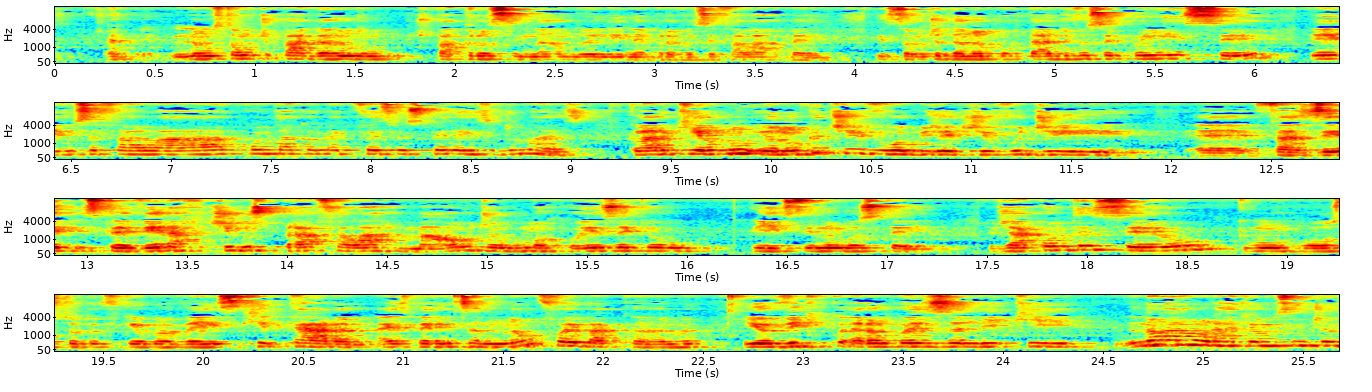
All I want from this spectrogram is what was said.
Não estão te pagando, te patrocinando ali, né, para você falar bem. Estão te dando a oportunidade de você conhecer e aí você falar, contar como é que foi a sua experiência e tudo mais. Claro que eu, eu nunca tive o objetivo de é, fazer, escrever artigos para falar mal de alguma coisa que eu e não gostei. Já aconteceu um rosto que eu fiquei uma vez que, cara, a experiência não foi bacana e eu vi que eram coisas ali que não era um lugar que eu me sentia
